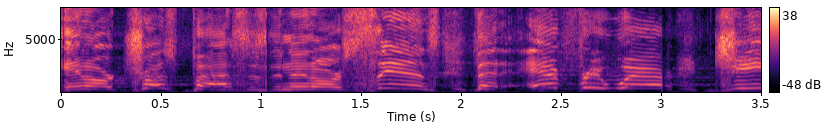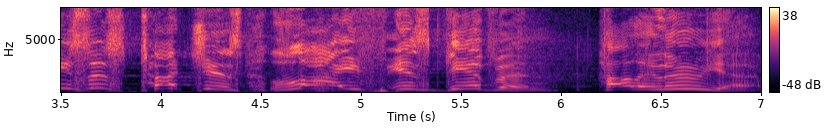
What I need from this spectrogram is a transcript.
in our trespasses and in our sins, that everywhere Jesus touches, life is given. Hallelujah.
